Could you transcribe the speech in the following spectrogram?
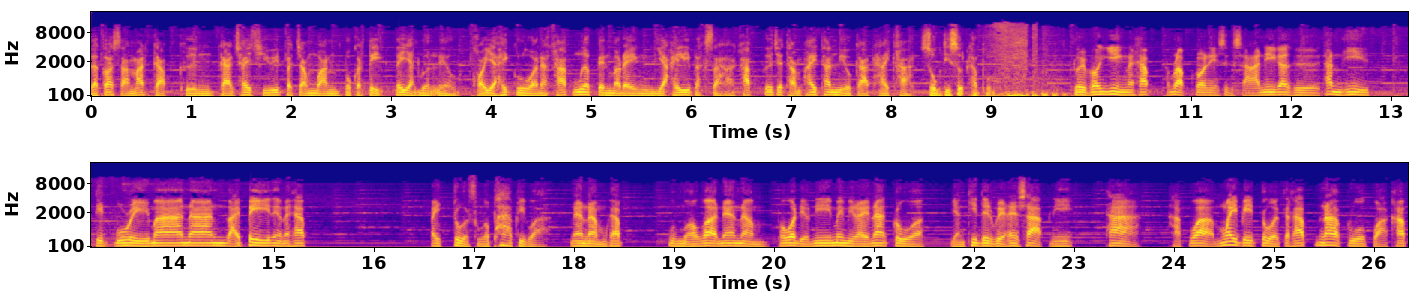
แล้วก็สามารถกลับคืนการใช้ชีวิตประจำวันปกติได้อย่างรวดเร็ว ขออย่าให้กลัวนะครับ เมื่อเป็นมะเร็งอยากให้รีบรักษาครับ เพื่อจะทำให้ท่านมีโอกาสหายขาดสูงที่สุดครับผม โดยเฉพาะยิ่งนะครับสำหรับกรณีศึกษานี่ก็คือท่านที่ติดบุหรี่มานานหลายปีเนี่ยนะครับ ไปตรวจสุขภาพดีกว่า แนะนำครับ คุณหมอก็แนะนำเพราะว่าเดี๋ยวนี้ไม่มีอะไรน่ากลัว อย่างที่ได้เรียนให้ทราบนี้ ถ้าหากว่าไม่ไปตรวจนะครับน่ากลัวกว่าครับ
